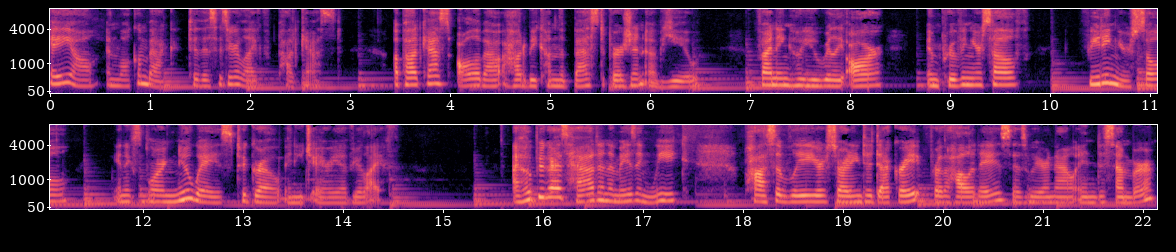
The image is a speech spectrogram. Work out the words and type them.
Hey, y'all, and welcome back to This Is Your Life podcast, a podcast all about how to become the best version of you, finding who you really are, improving yourself, feeding your soul, and exploring new ways to grow in each area of your life. I hope you guys had an amazing week. Possibly you're starting to decorate for the holidays as we are now in December.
